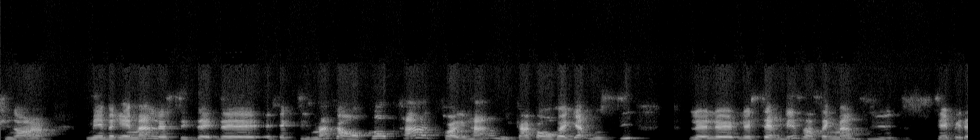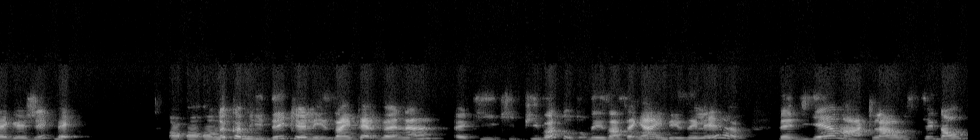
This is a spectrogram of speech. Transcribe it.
qu'une heure. Mais vraiment, c'est de, effectivement, quand on comprend le programme et quand on regarde aussi le, service d'enseignement du, soutien pédagogique, bien, on, a comme l'idée que les intervenants euh, qui, pivotent autour des enseignants et des élèves bien, viennent en classe. Donc,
